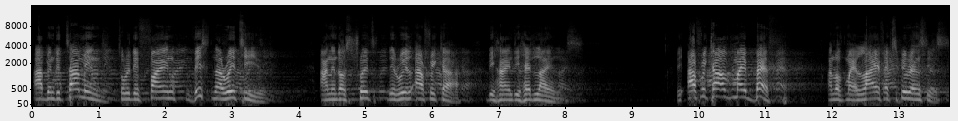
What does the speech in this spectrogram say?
I've been determined to redefine this narrative and illustrate the real Africa behind the headlines. The Africa of my birth and of my life experiences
